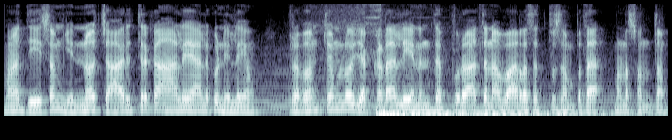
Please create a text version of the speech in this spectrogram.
మన దేశం ఎన్నో చారిత్రక ఆలయాలకు నిలయం. ప్రపంచంలో ఎక్కడా లేనంత పురాతన వారసత్వ సంపద మన సొంతం.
